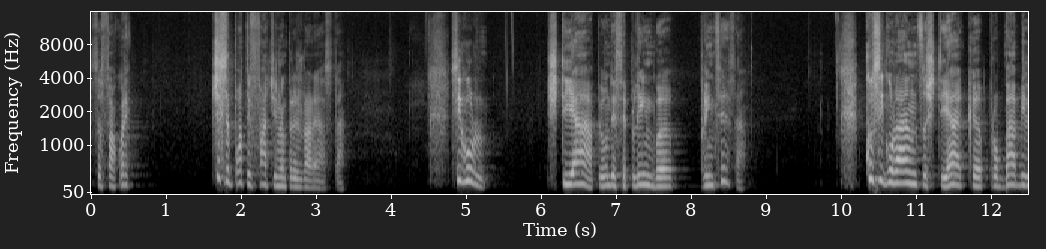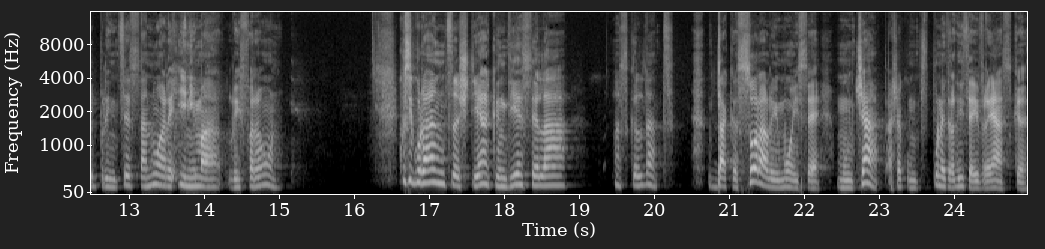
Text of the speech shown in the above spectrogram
să fac? Oare ce se poate face în împrejurarea asta? Sigur, știa pe unde se plimbă prințesa. Cu siguranță știa că probabil prințesa nu are inima lui faraon. Cu siguranță știa când iese la, la scăldat. Dacă sora lui Moise muncea, așa cum spune tradiția evreiască,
